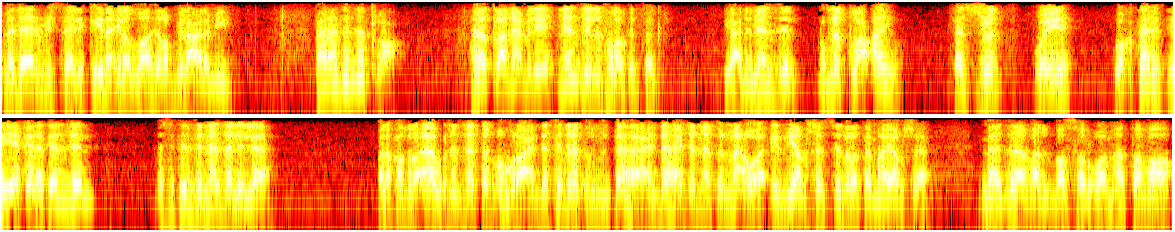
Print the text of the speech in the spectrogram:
مدارج السالكين إلى الله رب العالمين. فإحنا عايزين نطلع. هنطلع نعمل إيه؟ ننزل لصلاة الفجر. يعني ننزل. نقوم نطلع. أيوه. فاسجد. وإيه؟ واقترب. هي كده. تنزل. بس تنزل نزل لله. ولقد رآه نزلة أخرى عند سدرة المنتهى. عندها جنة المأوى. إذ يغشى السدرة ما يغشى. ما زاغ البصر وما طغى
